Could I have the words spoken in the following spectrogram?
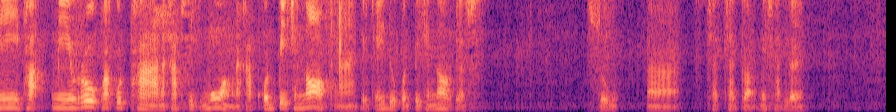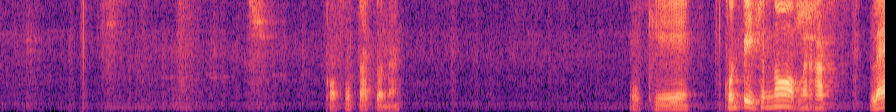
มีพระมีรูปพระกุฏพานะครับ สีม่วงนะครับขนปีกชั้นนอกนะเดี๋ยวจะให้ดูขนปีกชั้นนอก เดี๋ยวซูมอ่าชัดๆก่อนไม่ชัดเลย ขอโฟกัสก่อนนะ โอเคขนปีกชั้นนอกนะครับ และ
